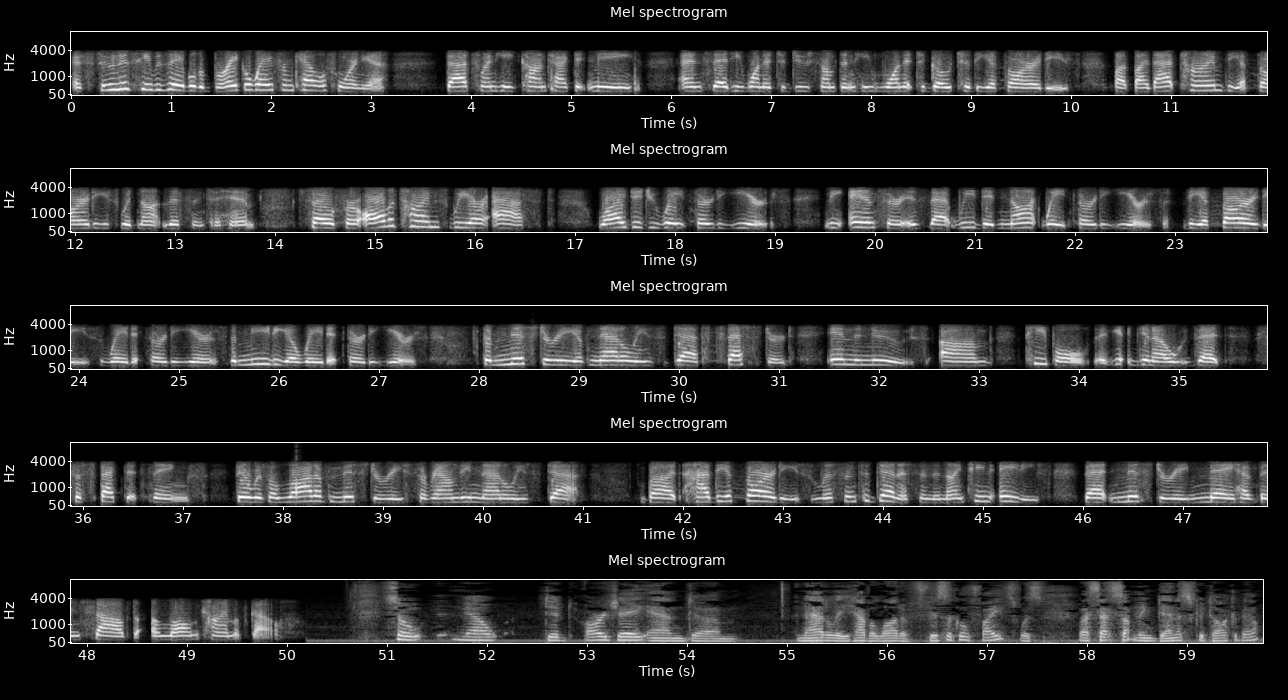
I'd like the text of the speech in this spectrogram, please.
As soon as he was able to break away from California, that's when he contacted me and said he wanted to do something. He wanted to go to the authorities. But by that time, the authorities would not listen to him. So for all the times we are asked, why did you wait 30 years? The answer is that we did not wait 30 years. The authorities waited 30 years. The media waited 30 years the mystery of Natalie's death festered in the news. Um, people, you know, that suspected things. There was a lot of mystery surrounding Natalie's death. But had the authorities listened to Dennis in the 1980s, that mystery may have been solved a long time ago. So now, did RJ and um, Natalie have a lot of physical fights? Was was that something Dennis could talk about?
